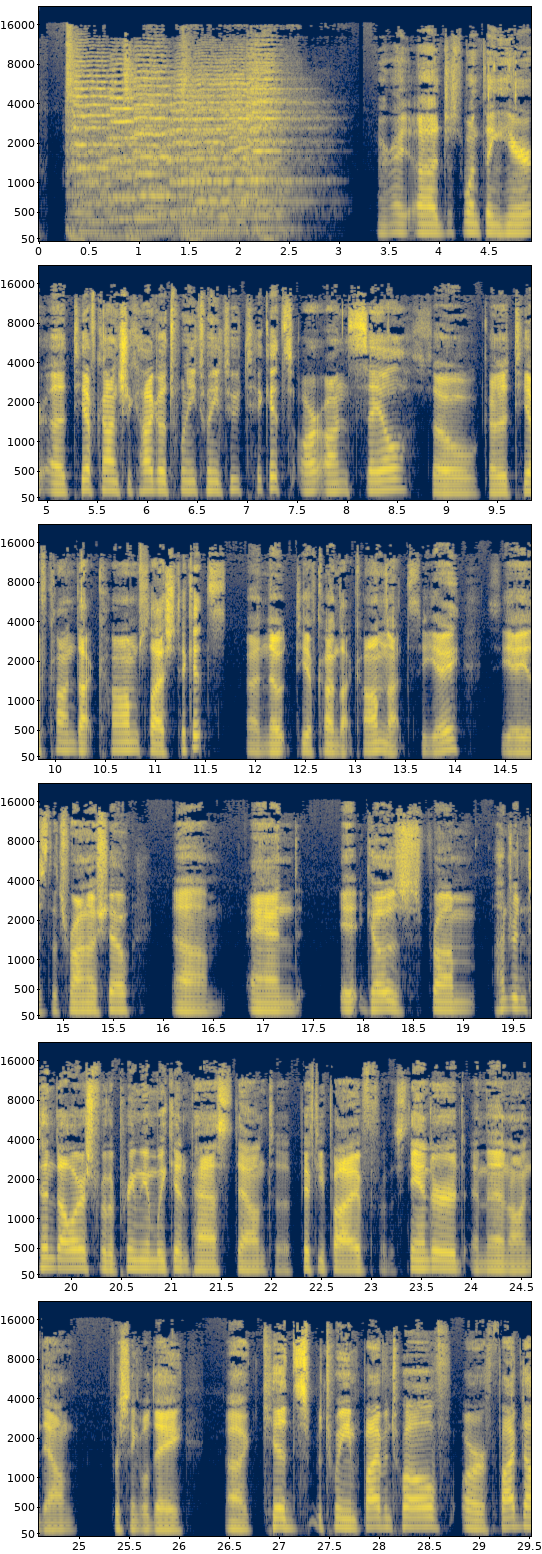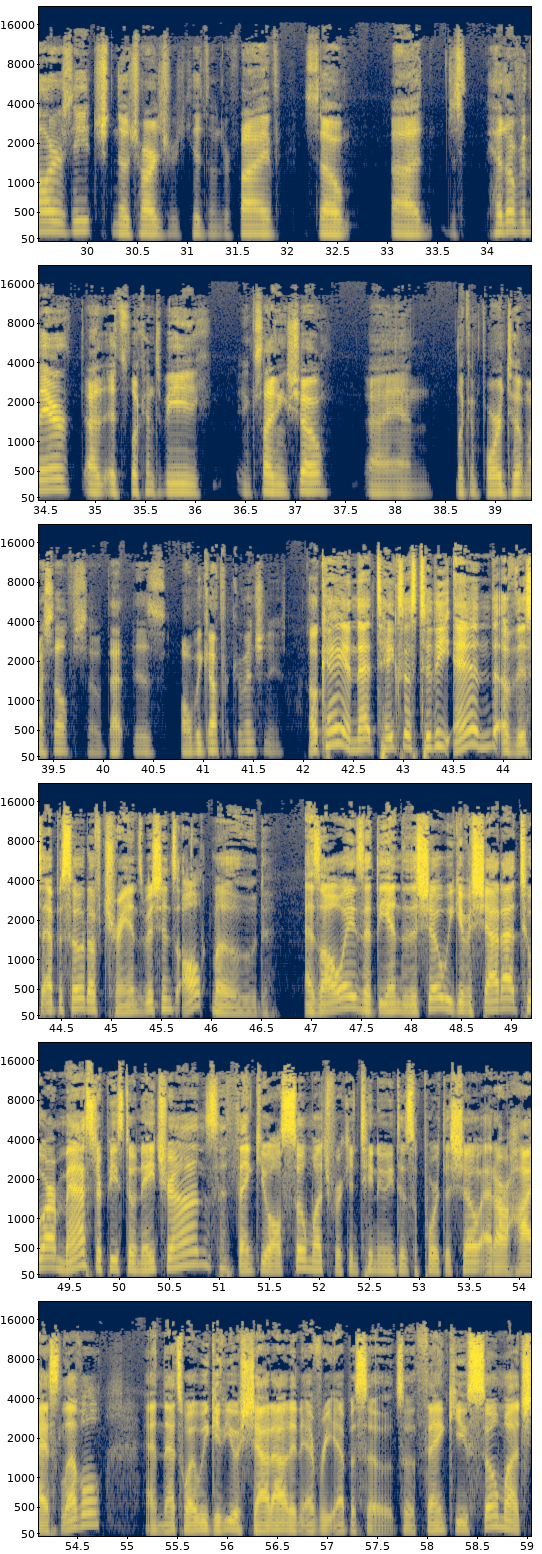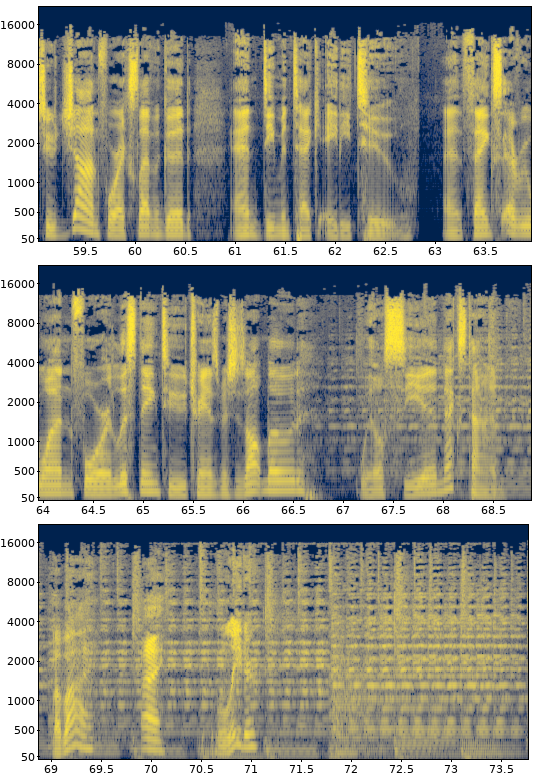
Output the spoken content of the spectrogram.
All right, uh, just one thing here. Uh, TFCon Chicago 2022 tickets are on sale. So go to tfcon.com slash tickets. Uh, note tfcon.com, not CA. CA is the Toronto show. Um, and it goes from $110 for the premium weekend pass down to 55 for the standard and then on down for single day. Uh, kids between 5 and 12 are $5 each. No charge for kids under 5 so uh, just head over there. Uh, it's looking to be an exciting show uh, and looking forward to it myself. So that is all we got for convention news. Okay and that takes us to the end of this episode of transmissions alt mode as always, at the end of the show, we give a shout out to our masterpiece Donatreons. Thank you all so much for continuing to support the show at our highest level. And that's why we give you a shout out in every episode. So thank you so much to John Forex Levengood and Demon Tech 82. And thanks everyone for listening to Transmissions Alt Mode. We'll see you next time. Bye bye. Bye. Later.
